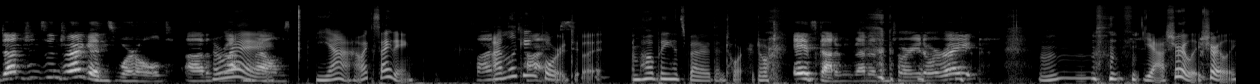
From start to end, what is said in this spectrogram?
Dungeons and Dragons world, uh, the Forgotten Realms. yeah, how exciting. Fun I'm looking times. forward to it. I'm hoping it's better than Toreador. It's got to be better than Toreador, right? Mm, yeah, surely, surely.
